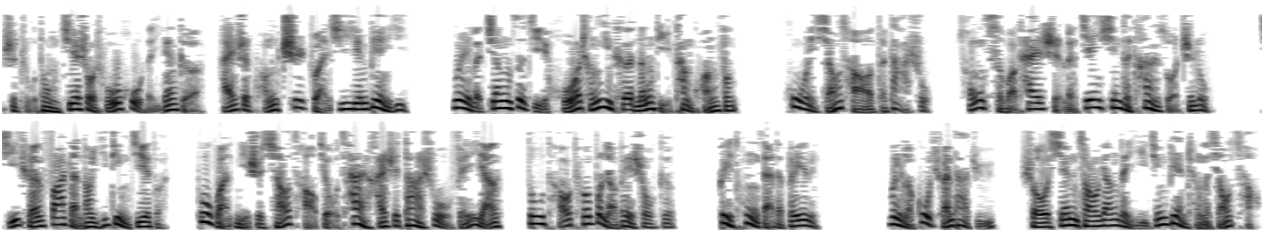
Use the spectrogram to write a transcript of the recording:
是主动接受屠户的阉割，还是狂吃转基因变异？为了将自己活成一棵能抵抗狂风、护卫小草的大树，从此我开始了艰辛的探索之路。集权发展到一定阶段，不管你是小草、韭菜，还是大树、肥羊，都逃脱不了被收割。被痛宰的卑劣，为了顾全大局，首先遭殃的已经变成了小草。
